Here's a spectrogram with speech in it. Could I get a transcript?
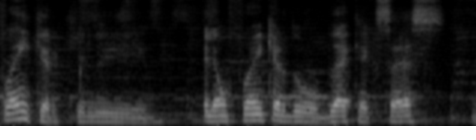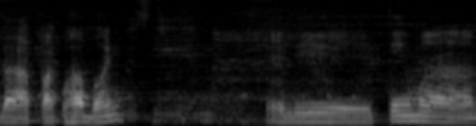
flanker que ele, ele é um flanker do Black Excess da Paco Rabanne. Ele tem uma,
